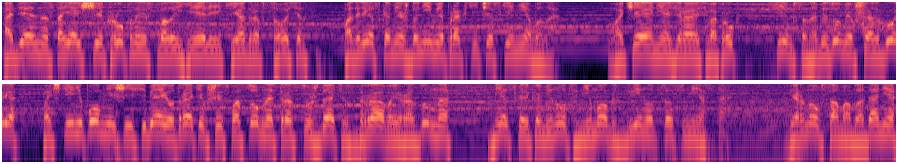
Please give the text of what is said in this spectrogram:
отдельно стоящие крупные стволы елей, кедров, сосен. Подлеска между ними практически не было. В отчаянии озираясь вокруг, Симпсон, обезумевший от горя, почти не помнящий себя и утративший способность рассуждать здраво и разумно, несколько минут не мог сдвинуться с места. Вернув самообладание,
